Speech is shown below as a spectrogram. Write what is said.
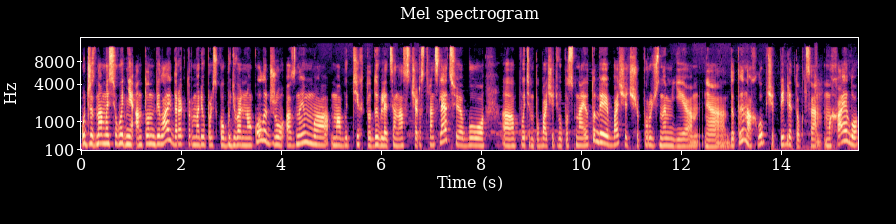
Отже, з нами сьогодні Антон Білай, директор Маріупольського будівельного коледжу. А з ним, е, мабуть, ті, хто дивляться нас через трансляцію, або е, потім побачать випуск на Ютубі, бачать, що поруч з ним є дитина, хлопчик, підліток. Це Михайло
